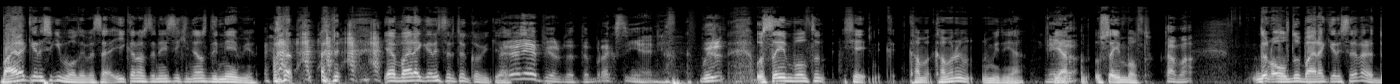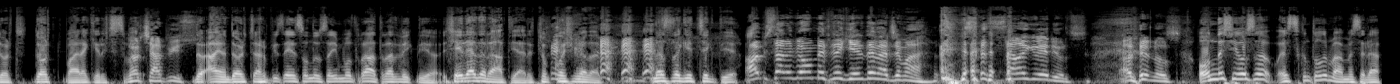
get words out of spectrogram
Bayrak yarışı gibi oluyor mesela. İlk anons dinleyicisi ikinci anons dinleyemiyor. ya bayrak yarışları çok komik ya. ben öyle yapıyorum zaten bıraksın yani buyurun Usain Bolt'un şey Kam Cameron muydu ya? Neydi ya o? Usain Bolt. tamam olduğu bayrak yarışları var ya 4, 4 bayrak yarışçısı var. 4 çarpı 100 Dö- Aynen 4 çarpı 100 en sonunda Usain Bolt rahat rahat bekliyor. Şeyler de rahat yani çok koşmuyorlar. Nasıl geçecek diye. Abi sana bir 10 metre geride vereceğim ha. sana güveniyoruz. Haberin olsun. Onda şey olsa e, sıkıntı olur mu abi mesela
